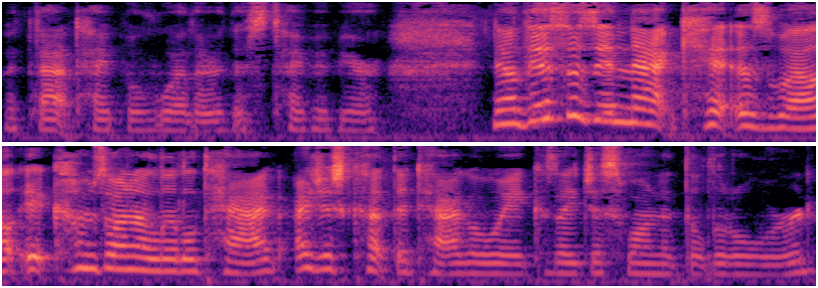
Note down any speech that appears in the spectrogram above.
with that type of weather this type of year. Now this is in that kit as well. It comes on a little tag. I just cut the tag away because I just wanted the little word.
